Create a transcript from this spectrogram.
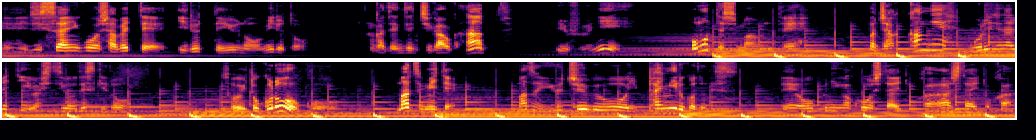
え、実際にこう喋っているっていうのを見るとなんか全然違うかなっていうふうに思ってしまうんで、まあ、若干ねオリジナリティは必要ですけどそういうところをこうまず見てまず YouTube をいっぱい見ることです。でオープニングがこうしたいとかああしたいとか、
